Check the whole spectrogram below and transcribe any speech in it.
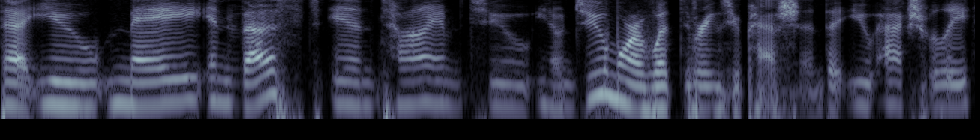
that you may invest in time to, you know, do more of what brings you passion, that you actually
